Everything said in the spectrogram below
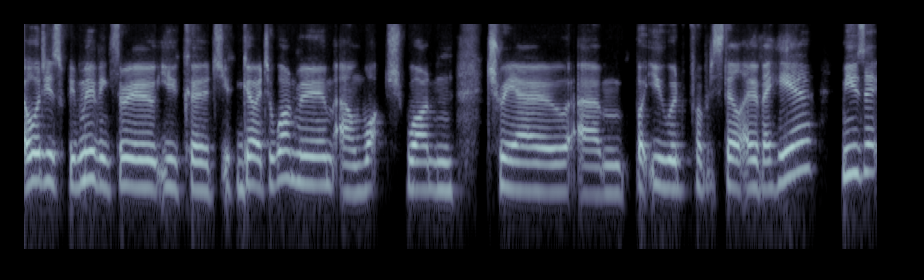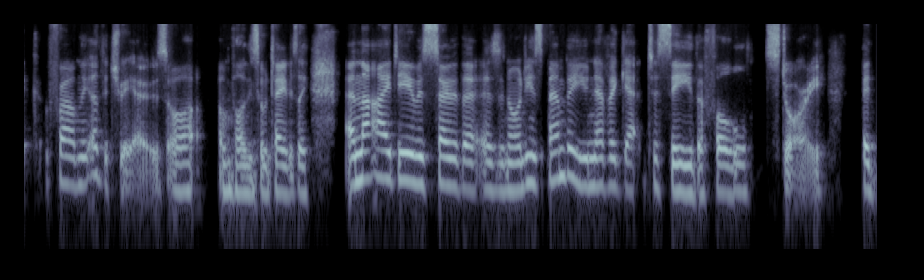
audience will be moving through. You could you can go into one room and watch one trio, um, but you would probably still overhear music from the other trios or unfolding simultaneously. And that idea was so that as an audience member, you never get to see the full story. It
